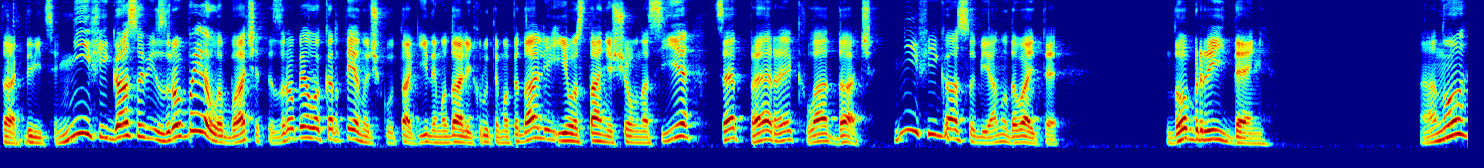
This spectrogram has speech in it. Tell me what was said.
Так, дивіться, ніфіга собі зробило, бачите, зробило картиночку. Так, їдемо далі, крутимо педалі. І останнє, що в нас є, це перекладач. Ніфіга собі. Ану, давайте. Добрий день. Ану,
